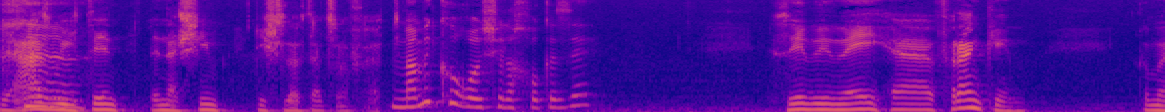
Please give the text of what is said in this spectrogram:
ואז הוא ייתן לנשים לשלוט על צרפת. מה מקורו של החוק הזה? זה בימי הפרנקים, כלומר,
